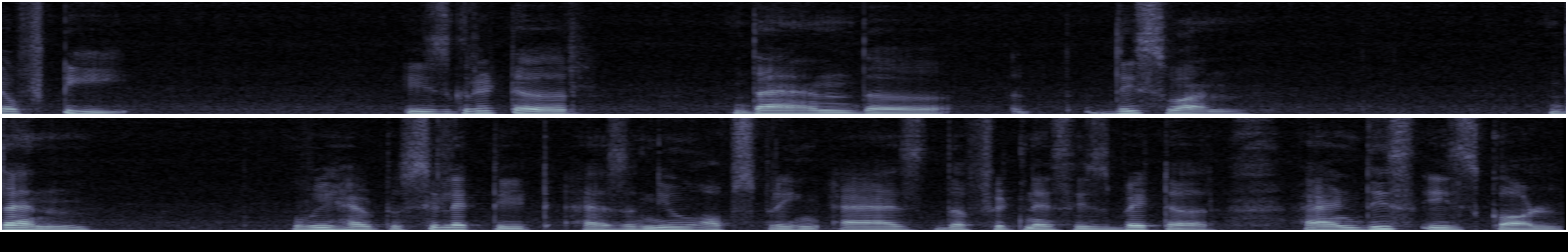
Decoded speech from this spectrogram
of t is greater than the this one then we have to select it as a new offspring as the fitness is better. And this is called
